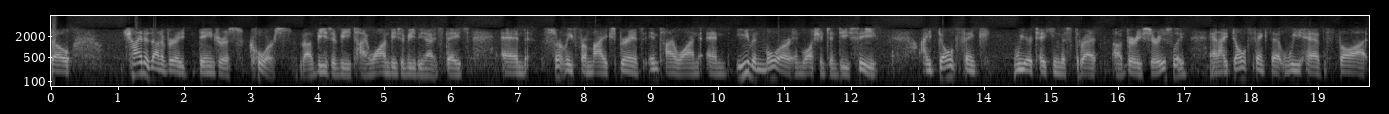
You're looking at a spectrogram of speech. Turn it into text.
So, China's on a very dangerous course uh, vis-a-vis Taiwan, vis-a-vis the United States, and certainly from my experience in Taiwan and even more in Washington D.C., I don't think we are taking this threat uh, very seriously, and I don't think that we have thought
